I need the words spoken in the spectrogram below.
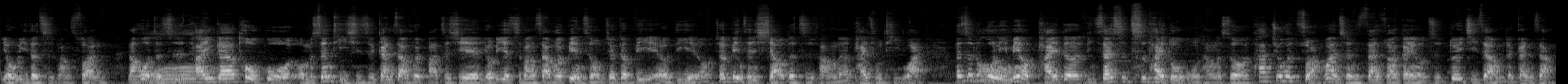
游离的脂肪酸，那或者是它应该要透过我们身体，其实肝脏会把这些游离的脂肪酸会变成我们这个 VLDL，就变成小的脂肪呢排出体外。但是如果你没有排的，你实在是吃太多果糖的时候，它就会转换成三酸甘油脂堆积在我们的肝脏。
